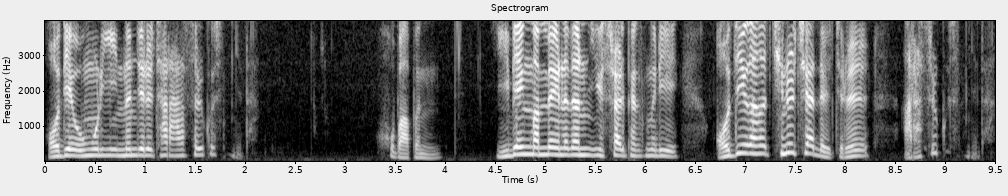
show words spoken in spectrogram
어디에 우물이 있는지를 잘 알았을 것입니다. 호밥은 200만 명이나 되는 이스라엘 백성들이 어디에 가서 진을 쳐야 될지를 알았을 것입니다.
